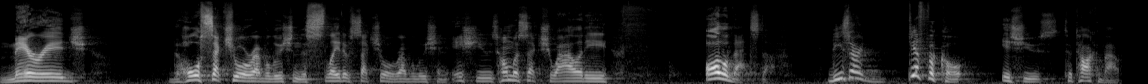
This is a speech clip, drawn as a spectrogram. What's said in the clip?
marriage, the whole sexual revolution, the slate of sexual revolution issues, homosexuality, all of that stuff. These are difficult issues to talk about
